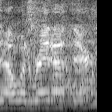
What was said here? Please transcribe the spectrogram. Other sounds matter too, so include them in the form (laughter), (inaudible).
that one right out there.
